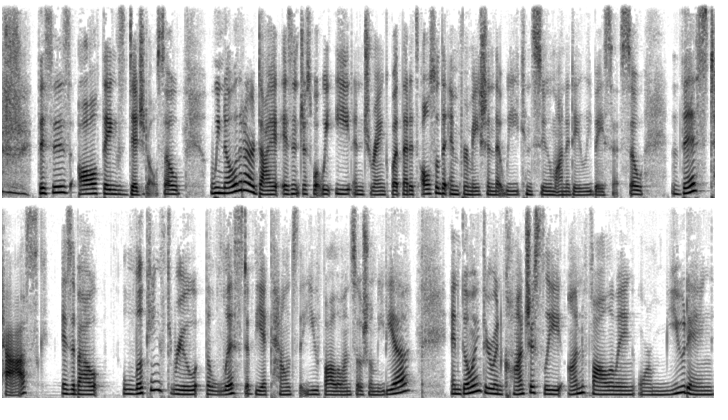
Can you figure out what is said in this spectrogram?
this is all things digital. So we know that our diet isn't just what we eat and drink, but that it's also the information that we consume on a daily basis. So this task is about looking through the list of the accounts that you follow on social media and going through and consciously unfollowing or muting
